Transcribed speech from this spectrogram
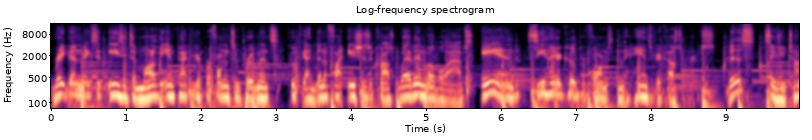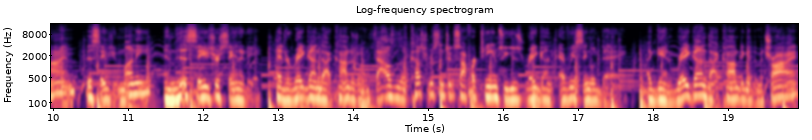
Raygun makes it easy to monitor the impact of your performance improvements, quickly identify issues across web and mobile apps, and see how your code performs in the hands of your customers. This saves you time, this saves you money, and this saves your sanity. Head to raygun.com to join thousands of customer centric software teams who use Raygun every single day. Again, raygun.com to give them a try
